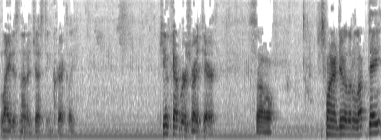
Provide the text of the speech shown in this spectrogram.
light is not adjusting correctly. Cucumbers right there. So, just wanted to do a little update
